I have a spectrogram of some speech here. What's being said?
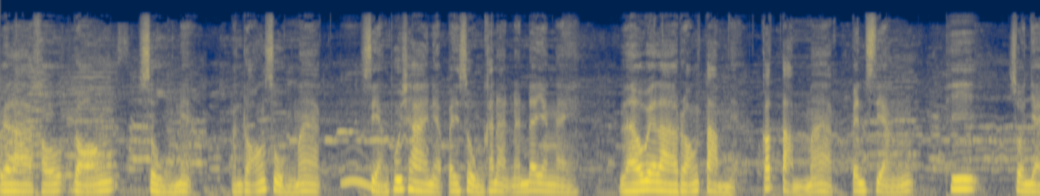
เวลาเขาร้องสูงเนี่ยมันร้องสูงมาก เสียงผู้ชายเนี่ยไปสูงขนาดนั้นได้ยังไง แล้วเวลาร้องต่ำเนี่ยก็ต่ำมาก เป็นเสียงที่ส่วนใหญ่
